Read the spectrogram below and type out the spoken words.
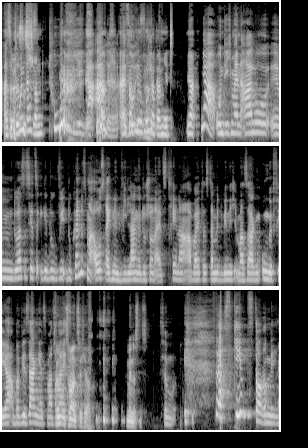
Also das und ist das schon tun wir ja alle. einfach also nur runter damit. Ja. Ja, und ich meine, Alo, ähm, du hast es jetzt, du, du könntest mal ausrechnen, wie lange du schon als Trainer arbeitest, damit wir nicht immer sagen ungefähr, aber wir sagen jetzt mal 30. 25 Jahre. Mindestens. Das gibt's doch nicht.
